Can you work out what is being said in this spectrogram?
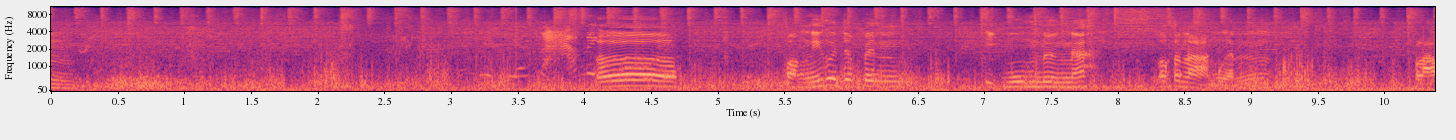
ม เออ ฝั่งนี้ก็จะเป็นอีกมุมหนึ่งนะ ลักษณะเหมือนปลา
